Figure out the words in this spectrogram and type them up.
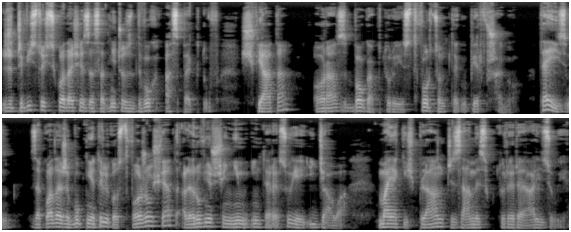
rzeczywistość składa się zasadniczo z dwóch aspektów świata oraz Boga, który jest twórcą tego pierwszego. Teizm zakłada, że Bóg nie tylko stworzył świat, ale również się nim interesuje i działa. Ma jakiś plan czy zamysł, który realizuje.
